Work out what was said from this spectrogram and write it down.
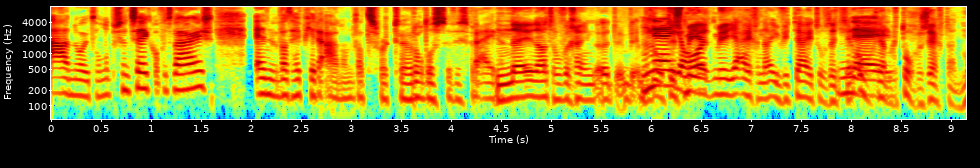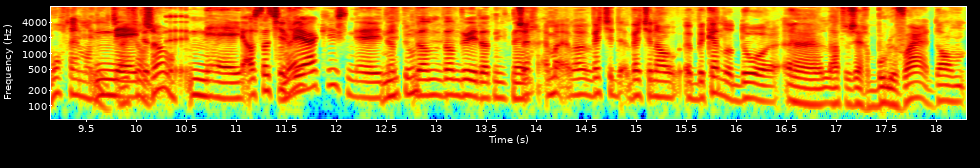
A, nooit 100% zeker of het waar is. En wat heb je eraan om dat soort uh, roddels te verspreiden? Nee, nou, het, hoeven geen, het, bedoel, nee, het is meer, meer, je eigen naïviteit. Of dat je, nee. oh, heb ik toch gezegd, dat mocht helemaal niet. Nee, dat, zo? nee als dat je nee? werk is, nee, dat, dan, dan doe je dat niet. Nee. Zeg, maar, maar werd, je, werd je nou bekender door, uh, laten we zeggen, Boulevard... dan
